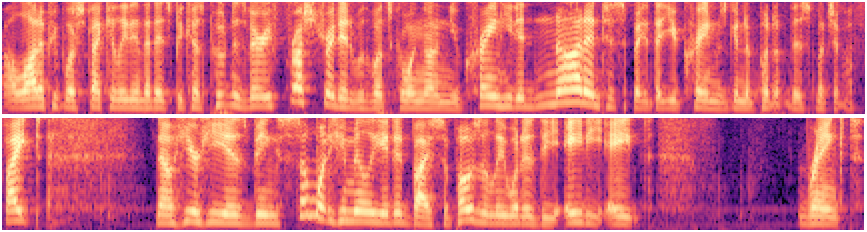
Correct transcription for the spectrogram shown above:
a lot of people are speculating that it's because Putin is very frustrated with what's going on in Ukraine. He did not anticipate that Ukraine was going to put up this much of a fight. Now, here he is being somewhat humiliated by supposedly what is the 88th ranked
